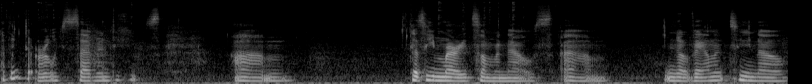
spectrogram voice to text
I think the early 70s, because he married someone else. Um, you know, Valentino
